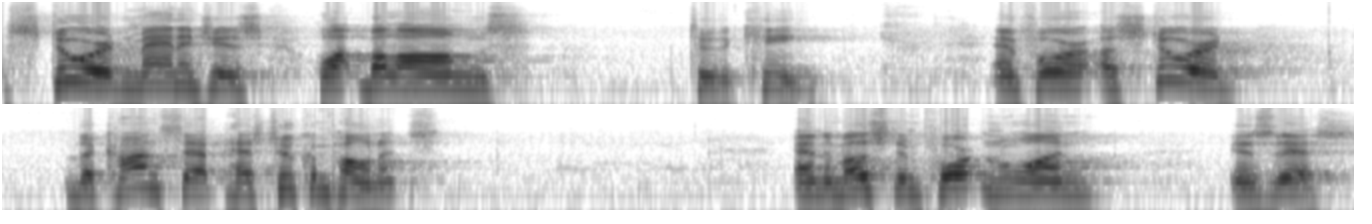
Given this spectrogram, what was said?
A steward manages what belongs to the king. And for a steward, the concept has two components. And the most important one is this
